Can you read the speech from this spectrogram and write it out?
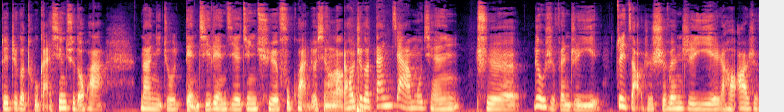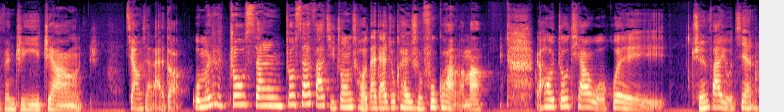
对这个图感兴趣的话，那你就点击链接进去付款就行了。然后这个单价目前是六十分之一，最早是十分之一，然后二十分之一这样降下来的。我们是周三周三发起众筹，大家就开始付款了嘛，然后周天我会群发邮件。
